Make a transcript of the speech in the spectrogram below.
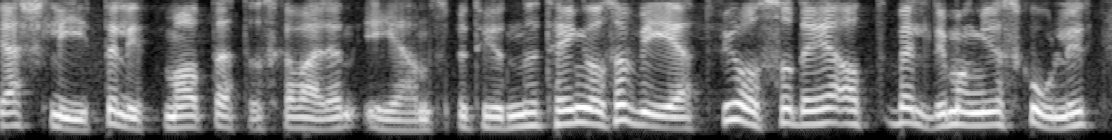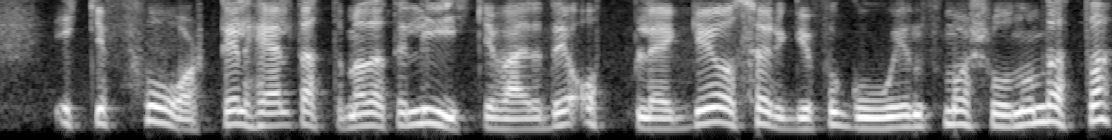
jeg sliter litt med at dette skal være en ensbetydende ting. Og så vet vi også det at veldig mange skoler ikke får til helt dette med dette likeverdige opplegget og sørger for god informasjon om dette.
